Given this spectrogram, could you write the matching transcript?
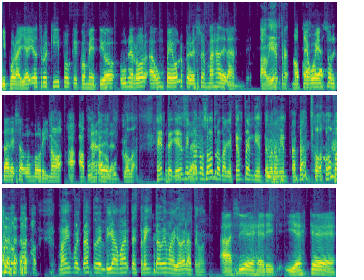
y por ahí hay otro equipo que cometió un error aún peor, pero eso es más adelante. Ah, bien, Eh, No te ah, voy a soltar esa bomba ahorita. no, a- apúntalo, apúntalo. Gente, Sí, quédense claro. con nosotros para que estén pendientes, pero mientras tanto, vamos para los datos más importantes del día martes 30 de mayo. Adelante, Juan. Así es, Eric. Y es que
